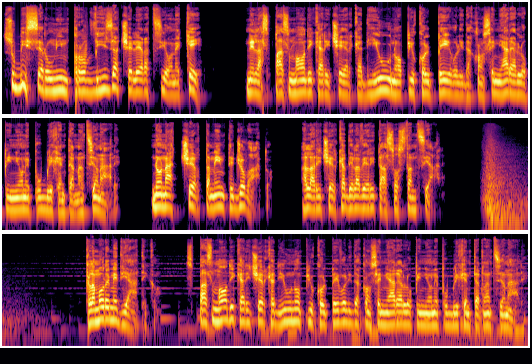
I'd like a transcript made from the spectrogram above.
subissero un'improvvisa accelerazione che, nella spasmodica ricerca di uno o più colpevoli da consegnare all'opinione pubblica internazionale, non ha certamente giovato alla ricerca della verità sostanziale. Clamore mediatico, spasmodica ricerca di uno o più colpevoli da consegnare all'opinione pubblica internazionale,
